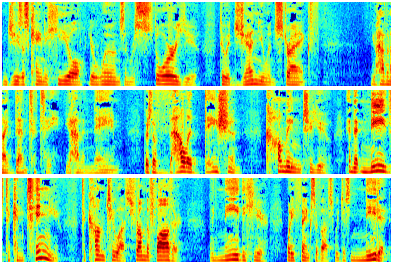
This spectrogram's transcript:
and Jesus came to heal your wounds and restore you to a genuine strength. You have an identity, you have a name. There's a validation coming to you, and that needs to continue to come to us from the Father. We need to hear what He thinks of us. We just need it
